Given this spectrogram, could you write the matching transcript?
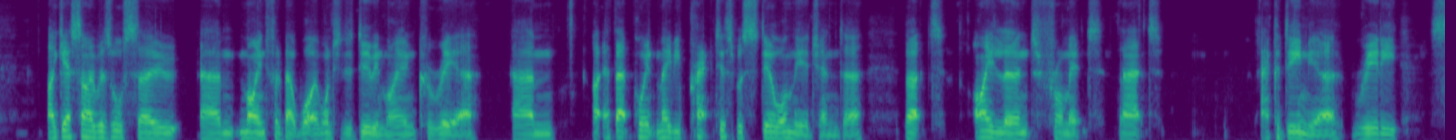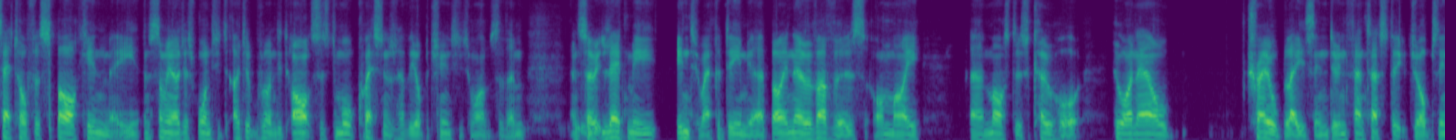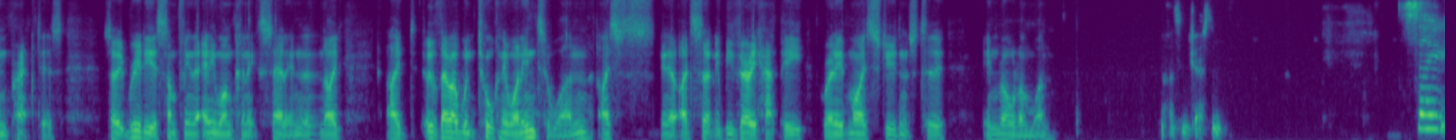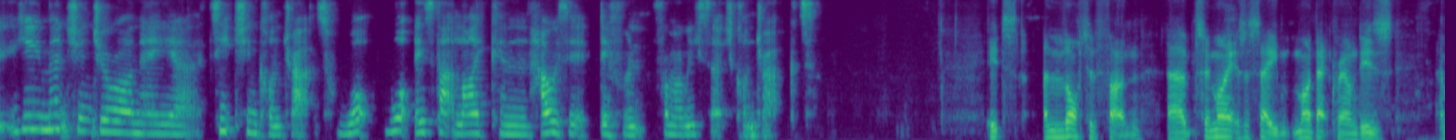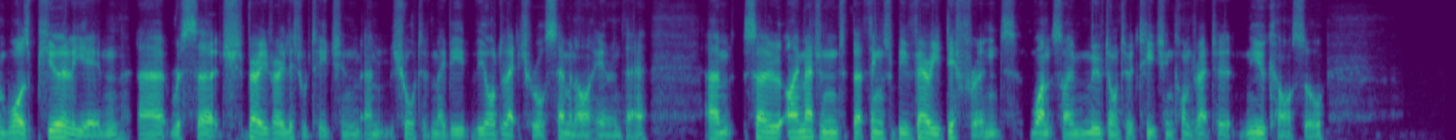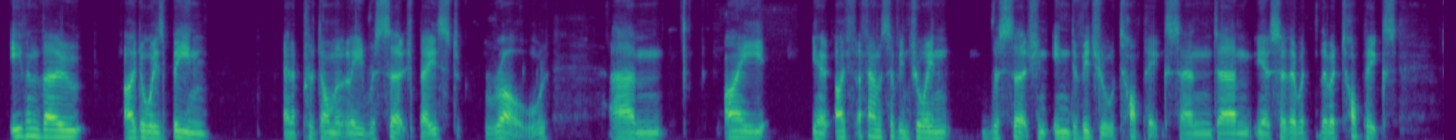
I guess I was also um, mindful about what I wanted to do in my own career. Um, at that point, maybe practice was still on the agenda, but I learnt from it that academia really set off a spark in me and something I just wanted I just wanted answers to more questions, have the opportunity to answer them. And so it led me into academia. But I know of others on my uh, master's cohort who are now trailblazing, doing fantastic jobs in practice. So it really is something that anyone can excel in. And I, I, although I wouldn't talk anyone into one, I, you know, I'd certainly be very happy for any of my students to enroll on one. That's interesting. So you mentioned you're on a uh, teaching contract. What what is that like, and how is it different from a research contract? It's a lot of fun. Uh, so my, as I say, my background is and was purely in uh, research. Very very little teaching, um, short of maybe the odd lecture or seminar here and there. Um, so I imagined that things would be very different once I moved on to a teaching contract at Newcastle even though I'd always been in a predominantly research-based role, um, I, you know, I, I, found myself enjoying researching individual topics, and um, you know, so there were there were topics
